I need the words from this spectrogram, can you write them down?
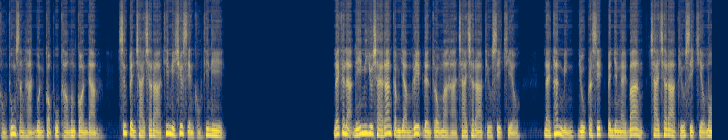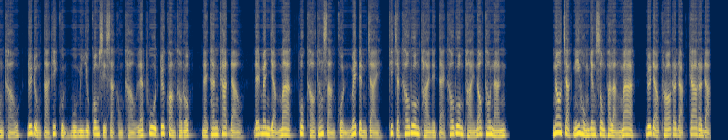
ของทุ่งสังหารบนเกาะภูเขามังกรดำซึ่งเป็นชายชราที่มีชื่อเสียงของที่นี่ ในขณะนี้มียูชายร่างกำยำรีบเดินตรงมาหาชายชราผิวสีเขียวนายท่านหมิงอยู่กระซิบเป็นยังไงบ้าง ชายชราผิวสีเขียวมองเขา ด้วยดวงตาที่ขุ่นมัวมีอยู่ก้มศีรษะของเขาและพูดด้วยความเคารพนายท่านคาดเดา ได้แม่นยำมาก พวกเขาทั้งสามคนไม่เต็มใจ ที่จะเข้าร่วมภายในแต่เข้าร่วมภายนอกเท่านั้น นอกจากนี้หงยังทรงพลังมาก ด้วยดาวเคราะห์ระดับ 9 ระดับ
